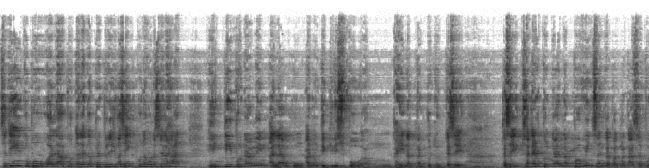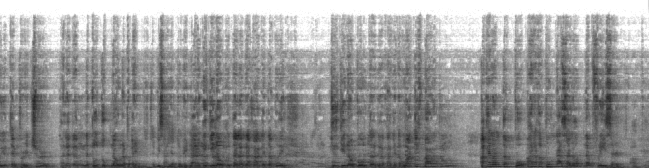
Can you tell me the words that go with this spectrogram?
Sa tingin ko po, wala po talagang preparation. Kasi unang-una sa lahat, hindi po namin alam kung anong degrees po ang kahinatnan ko doon. Kasi Kasi sa aircon nga lang po, minsan kapag mataas na po yung temperature, talagang natutugnaw na po. Ay, sa Bisaya tuloy. Nagiginaw po talaga kagad ako eh. Giginaw po talaga kagad ako. What if parang ang pakiramdam po, para ka pong nasa loob ng freezer. Okay.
